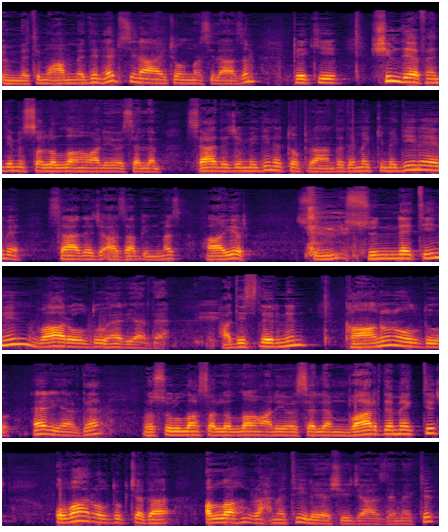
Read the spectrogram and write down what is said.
Ümmeti Muhammed'in hepsine ait olması lazım. Peki şimdi Efendimiz sallallahu aleyhi ve sellem sadece Medine toprağında demek ki Medine'ye mi sadece azap inmez? Hayır sünnetinin var olduğu her yerde, hadislerinin kanun olduğu her yerde Resulullah sallallahu aleyhi ve sellem var demektir. O var oldukça da Allah'ın rahmetiyle yaşayacağız demektir.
